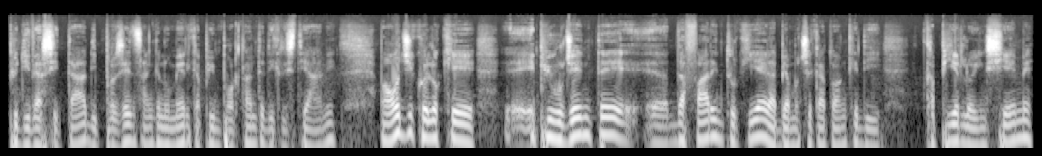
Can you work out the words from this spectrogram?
più diversità, di presenza anche numerica più importante di cristiani, ma oggi quello che è più urgente eh, da fare in Turchia, e abbiamo cercato anche di capirlo insieme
